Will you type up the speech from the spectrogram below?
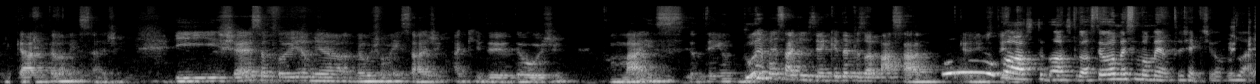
Obrigado pela mensagem. E essa foi a minha, minha última mensagem aqui de, de hoje. Mas eu tenho duas mensagens aqui do episódio passado. Uh, gosto, gosto, gosto. Eu amo esse momento, gente. Vamos lá.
